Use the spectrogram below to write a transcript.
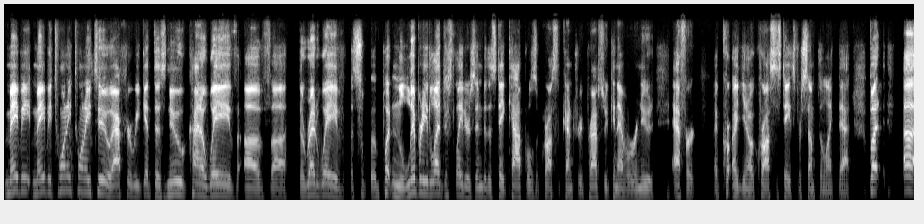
maybe, maybe 2022 after we get this new kind of wave of uh, the red wave, uh, putting liberty legislators into the state capitals across the country. Perhaps we can have a renewed effort, uh, you know, across the states for something like that. But uh,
